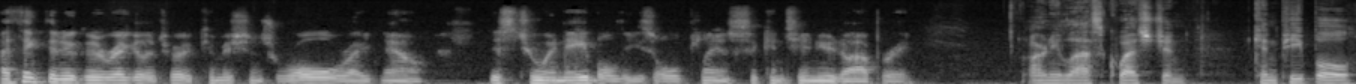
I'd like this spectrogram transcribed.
I think the Nuclear Regulatory Commission's role right now is to enable these old plants to continue to operate. Arnie, last question: Can people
